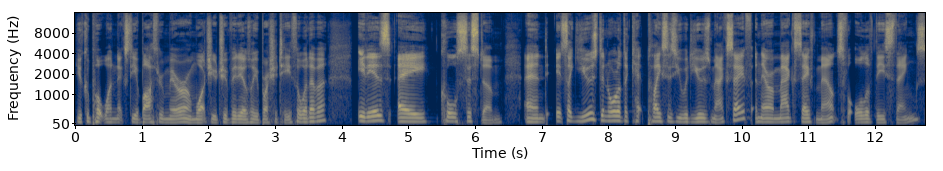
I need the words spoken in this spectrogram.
you could put one next to your bathroom mirror and watch YouTube videos while you brush your teeth or whatever. It is a cool system, and it's like used in all of the places you would use MagSafe, and there are MagSafe mounts for all of these things.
